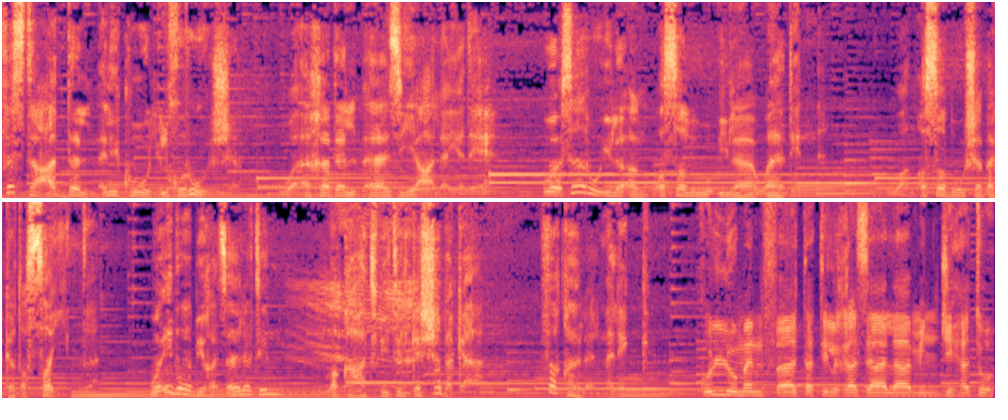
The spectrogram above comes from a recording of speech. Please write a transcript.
فاستعد الملك للخروج وأخذ البازي على يده. وساروا إلى أن وصلوا إلى واد ونصبوا شبكة الصيد. وإذا بغزالة وقعت في تلك الشبكة فقال الملك كل من فاتت الغزالة من جهته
